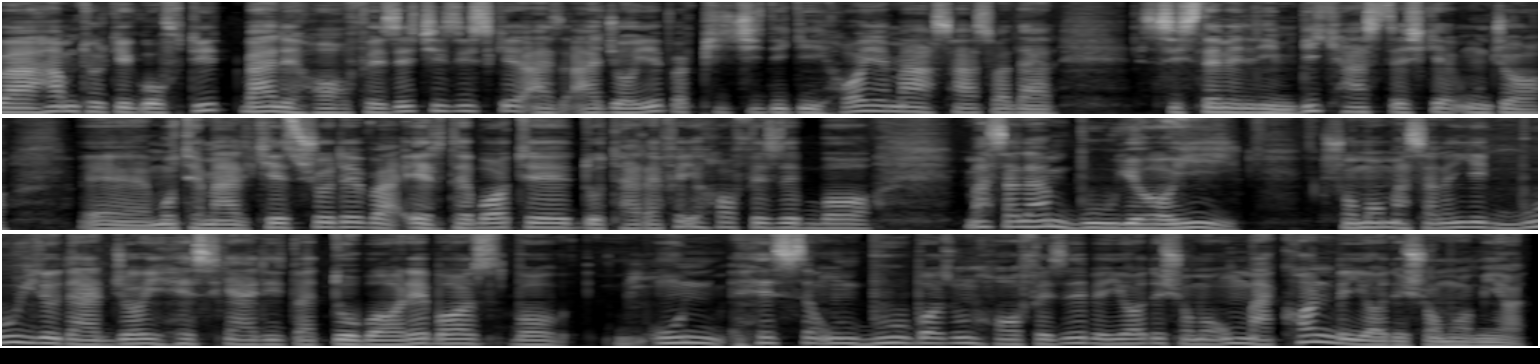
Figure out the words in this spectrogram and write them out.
و همطور که گفتید بله حافظه چیزی است که از عجایب و پیچیدگی های مغز هست و در سیستم لیمبیک هستش که اونجا متمرکز شده و ارتباط دو طرفه حافظه با مثلا بویایی. شما مثلا یک بوی رو در جایی حس کردید و دوباره باز با اون حس اون بو باز اون حافظه به یاد شما اون مکان به یاد شما میاد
